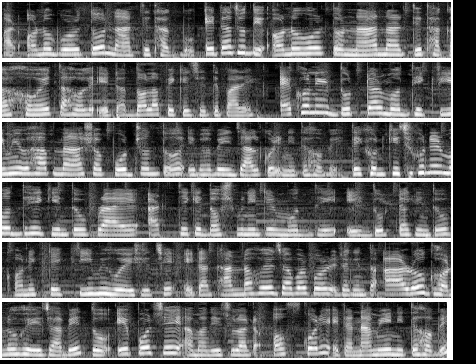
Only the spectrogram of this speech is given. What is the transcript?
আর অনবরত নাড়তে থাকব। এটা যদি অনবরত না নাড়তে থাকা হয়, তাহলে এটা দলা পেকে যেতে পারে। এখন এই দুধটার মধ্যে ক্রিমি ভাব না আসা পর্যন্ত এভাবেই জাল করে নিতে হবে। দেখুন, কিছুক্ষণের মধ্যেই কিন্তু প্রায় আট থেকে দশ মিনিটের মধ্যেই এই দুধটা কিন্তু অনেকটাই ক্রিমি হয়ে এসেছে। এটা ঠান্ডা হয়ে যাওয়ার পর এটা কিন্তু আরও ঘন হয়ে যাবে। তো এ পর্যায়ে আমাদের চুলাটা অফ করে এটা নামিয়ে নিতে হবে।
